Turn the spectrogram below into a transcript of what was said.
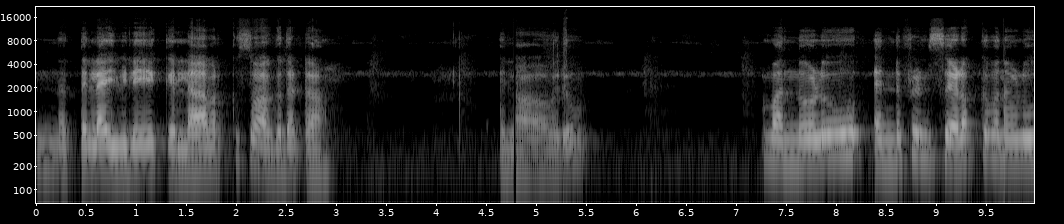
ഇന്നത്തെ ലൈവിലേക്ക് എല്ലാവർക്കും സ്വാഗതം കേട്ടോ എല്ലാവരും വന്നോളൂ. എന്റെ ഫ്രണ്ട്സുകളൊക്കെ വന്നോളൂ.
